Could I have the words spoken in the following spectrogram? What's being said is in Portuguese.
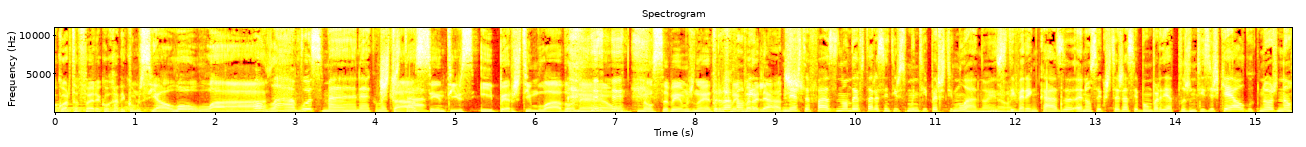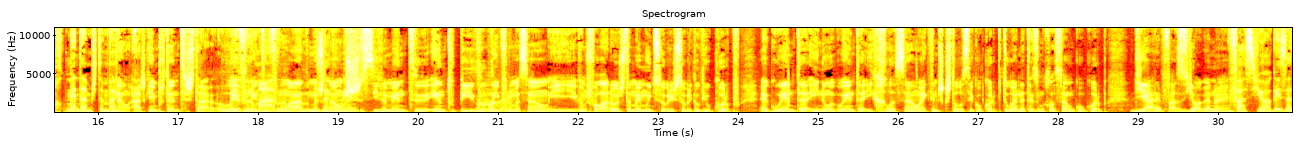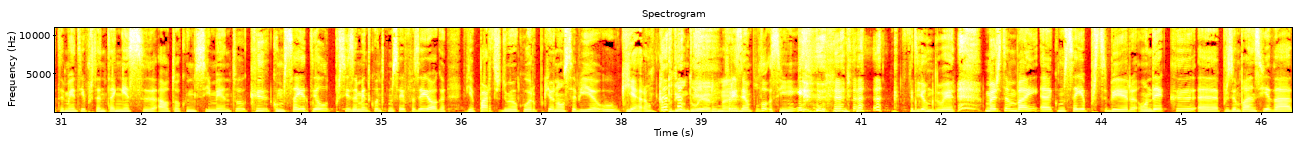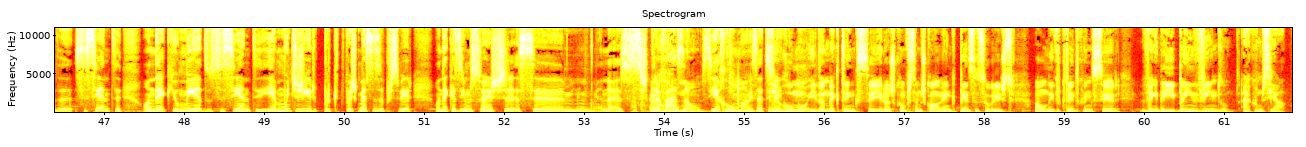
Boa quarta-feira com a Rádio Comercial. Olá! Olá, boa semana, como é que Está está? a sentir-se hiperestimulado ou não? não sabemos, não é? Estamos meio baralhados. nesta fase não deve estar a sentir-se muito hiperestimulado, não é? Não. Se estiver em casa, a não ser que esteja a ser bombardeado pelas notícias, que é algo que nós não recomendamos também. Não, acho que é importante estar levemente informado, Informado, mas não exatamente. excessivamente entupido de informação. E vamos falar hoje também muito sobre isto, sobre aquilo que o corpo aguenta e não aguenta e que relação é que temos que estabelecer com o corpo. Tu, Ana, tens uma relação com o corpo diária, fazes yoga, não é? Faço yoga, exatamente, e portanto tenho esse autoconhecimento que comecei a tê-lo precisamente quando comecei a fazer yoga. Havia partes do meu corpo que eu não sabia o que eram. Que podiam doer, não é? Por exemplo, sim, que podiam doer, mas também ah, comecei a perceber onde é que, ah, por exemplo, a ansiedade se sente, onde é que o medo se sente, e é muito giro porque depois começas a perceber onde é que as emoções se, se, hum, se extravasam, Arrumam. se arrumam, Se exatamente. arrumam e de onde é que tem que sair? Hoje conversamos com alguém que pensa sobre isto. Há um livro que tem de conhecer. Vem daí, bem-vindo à comercial.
